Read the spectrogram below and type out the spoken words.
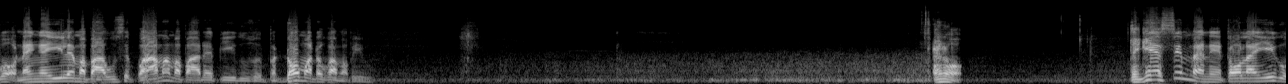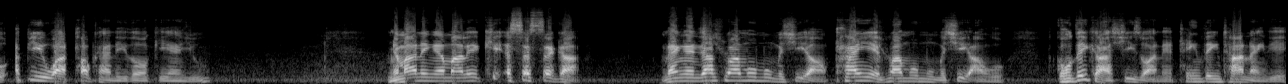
ပေါ့နိုင်ငံရေးလည်းမပါဘူးစစ်ဘာမှမပါတဲ့ပြည်သူဆိုဘယ်တော့မှဒုက္ခမပေးဘူး အဲ့တော့တကယ်စစ်မှန်တဲ့တော်လန်ရေးကိုအပြည့်အဝထောက်ခံနေသော KNU မြန်မာနိုင်ငံမှာလည်းခေတ်အဆက်ဆက်ကနိုင်ငံခြားလွှမ်းမိုးမှုမရှိအောင်ထိုင်းရဲ့လွှမ်းမိုးမှုမရှိအောင်ကိုဂုံတိတ်ခါရှိစွာနဲ့ထိမ့်သိမ်းထားနိုင်တဲ့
